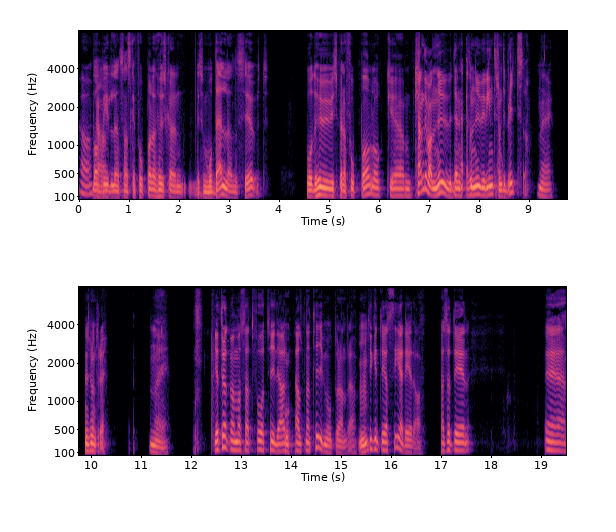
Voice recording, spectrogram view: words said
ja. Vad vill den svenska fotbollen? Hur ska den, liksom, modellen se ut? Både hur vi spelar fotboll och ehm, Kan det vara nu, den, alltså nu i vinter som det bryts då? Nej. Jag tror inte det. Nej. Jag tror att man måste ha två tydliga al- alternativ mot varandra. Mm. Jag tycker inte jag ser det idag. Alltså att det är en... Eh,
